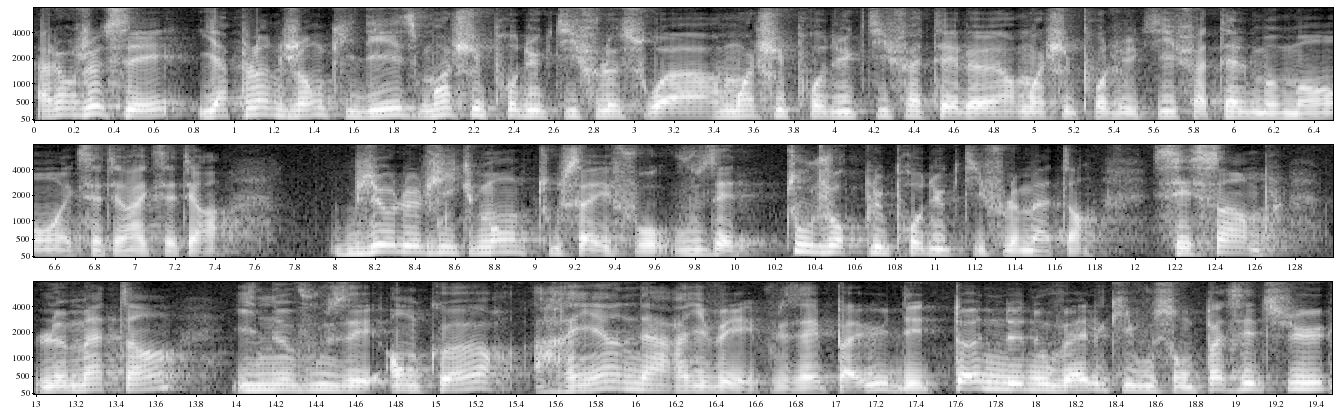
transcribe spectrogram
Alors je sais, il y a plein de gens qui disent moi je suis productif le soir, moi je suis productif à telle heure, moi je suis productif à tel moment, etc. etc. Biologiquement, tout ça est faux. Vous êtes toujours plus productif le matin. C'est simple. Le matin, il ne vous est encore rien arrivé. Vous n'avez pas eu des tonnes de nouvelles qui vous sont passées dessus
